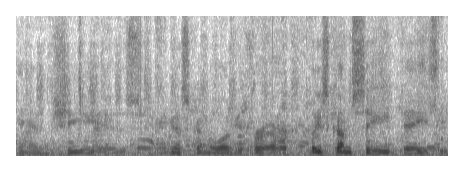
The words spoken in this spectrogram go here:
And she is just going to love you forever. Please come see Daisy.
